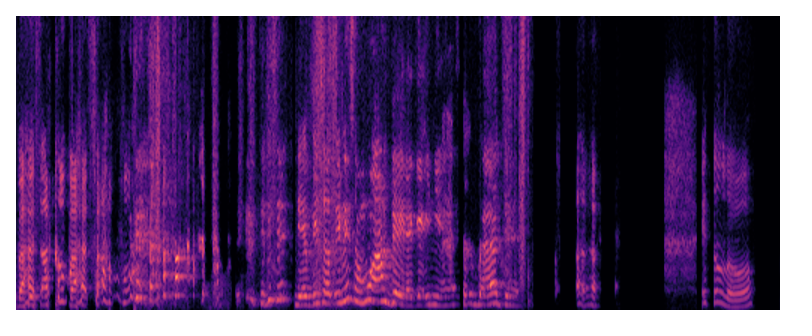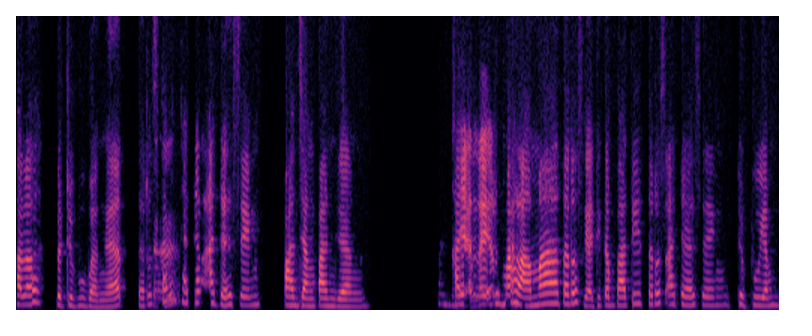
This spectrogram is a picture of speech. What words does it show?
bahasaku bahasamu. Jadi sih di episode ini semua ada ya kayaknya. Serba ada. Itu loh, kalau berdebu banget, terus kan kadang ada sing panjang-panjang. Kayak naik rumah lama terus nggak ditempati, terus ada sing debu yang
